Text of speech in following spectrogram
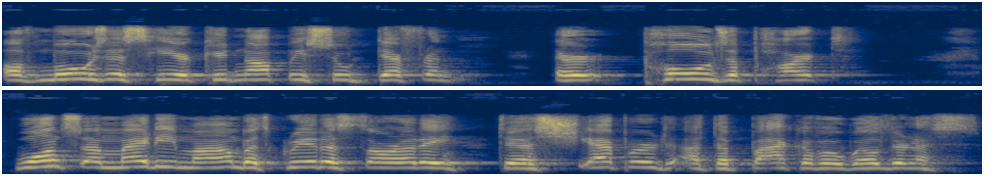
of Moses here could not be so different. They're poles apart. Once a mighty man with great authority to a shepherd at the back of a wilderness.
